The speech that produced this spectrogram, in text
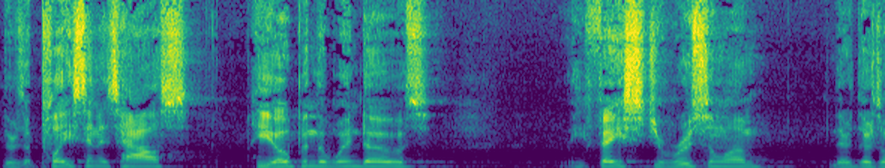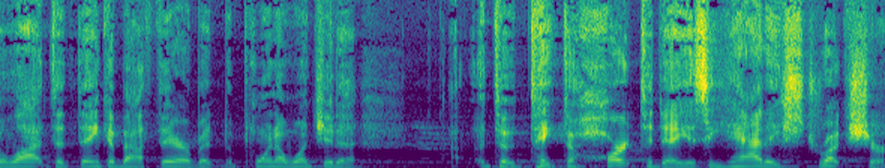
There was a place in his house. He opened the windows, he faced Jerusalem. There, there's a lot to think about there, but the point I want you to, to take to heart today is he had a structure,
